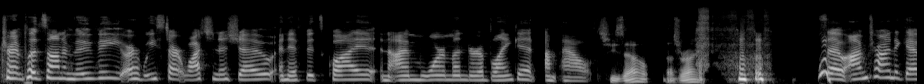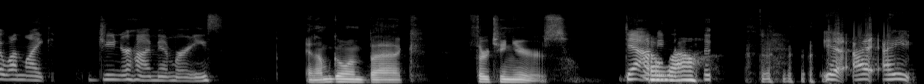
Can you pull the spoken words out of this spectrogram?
Trent puts on a movie or we start watching a show, and if it's quiet and I'm warm under a blanket, I'm out. She's out. That's right. so I'm trying to go on like junior high memories. And I'm going back 13 years. Yeah. I oh mean, wow. yeah, I I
